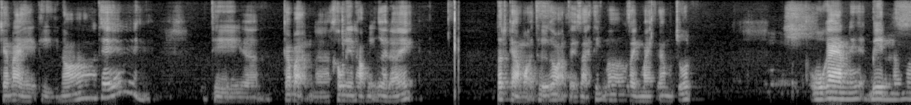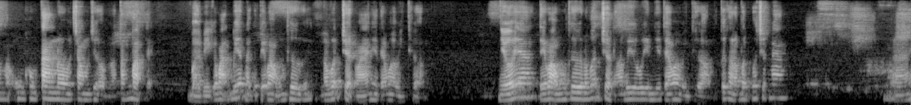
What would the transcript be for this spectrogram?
cái này thì nó thế. Thì ờ, các bạn ờ, không nên học những người đấy. Tất cả mọi thứ các bạn phải giải thích nó rành mạch ra một chút. U gan ấy, pin nó, nó cũng không tăng đâu trong trường hợp nó tăng mật ấy. bởi vì các bạn biết là cái tế bào ung thư ấy, nó vẫn chuyển hóa như tế bào bình thường. Nhớ nhá tế bào ung thư nó vẫn chuyển hóa bilirubin như tế bào bình thường tức là nó vẫn có chức năng. Đấy.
